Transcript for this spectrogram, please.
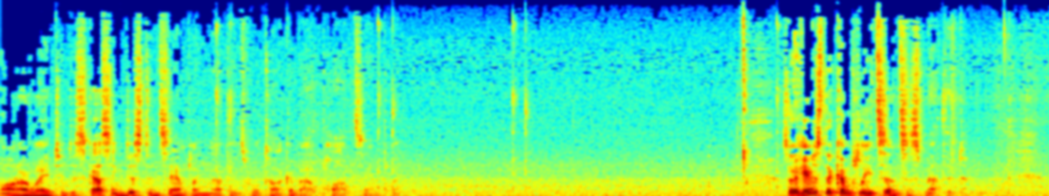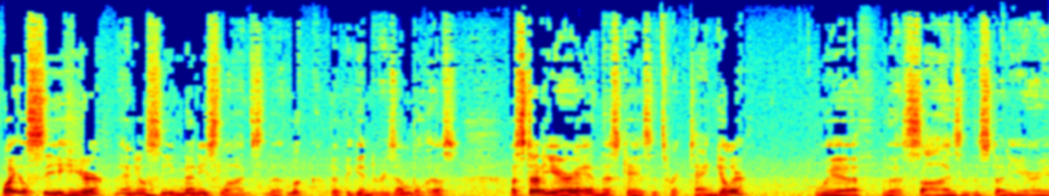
on our way to discussing distance sampling methods, we'll talk about plot sampling. So here's the complete census method. What you'll see here, and you'll see many slides that look that begin to resemble this, a study area, in this case it's rectangular, with the size of the study area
